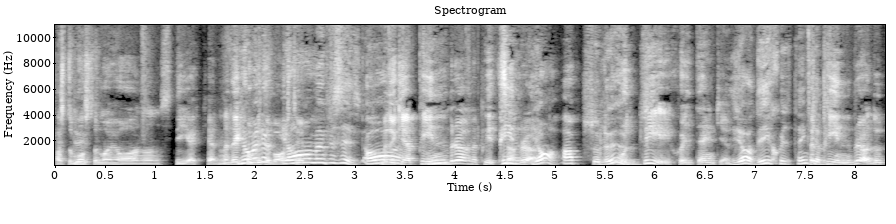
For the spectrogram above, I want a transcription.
Fast då måste man ju ha någon stekare. Men det ja, kommer men, tillbaka ja, till. men precis. Ja, Men du kan göra pinnbröd med mm, pizzabröd. pin, Ja, absolut. Och det är skitenkelt. Ja, det är För skitenkelt. pinnbröd, då,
